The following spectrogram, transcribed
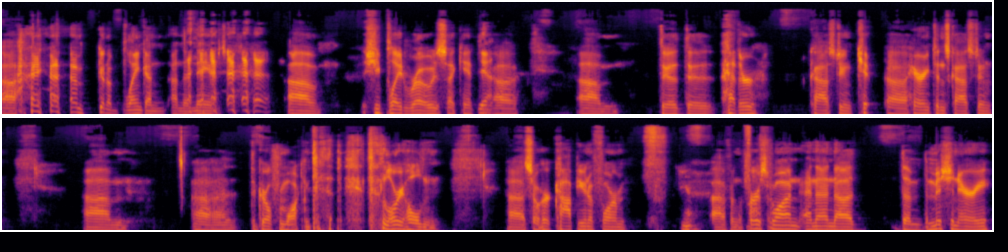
uh, I'm gonna blank on on their names. um, she played Rose. I can't think. Uh, um, the the Heather costume, Kit uh, Harington's costume. Um, uh, the girl from Walking Dead, Laurie Holden. Uh, so her cop uniform Yeah. uh, from the first one, and then uh, the the missionary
